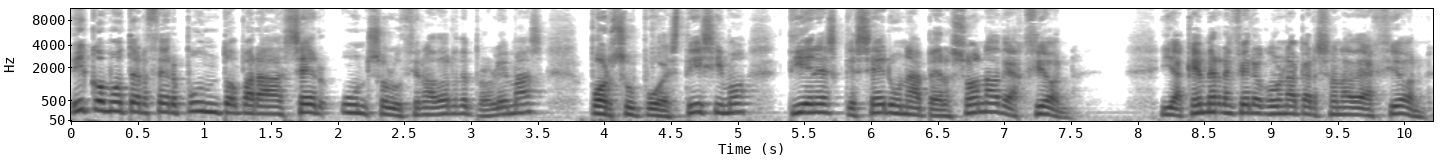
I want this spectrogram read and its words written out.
Y como tercer punto para ser un solucionador de problemas, por supuestísimo, tienes que ser una persona de acción. ¿Y a qué me refiero con una persona de acción?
